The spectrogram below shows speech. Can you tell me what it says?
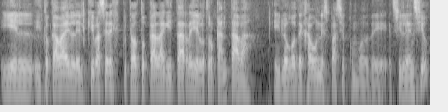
y, el, y tocaba, el, que iba a ser ejecutado tocaba la guitarra y el otro cantaba. Y luego dejaba un espacio como de silencio.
